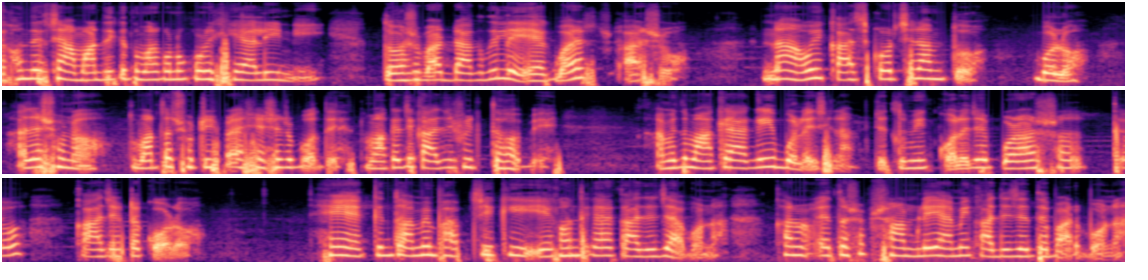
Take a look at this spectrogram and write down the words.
এখন দেখছি আমার দিকে তোমার কোনো কোনো খেয়ালই নেই। দশবার ডাক দিলে একবার আসো। না, ওই কাজ করছিলাম তো। বলো আচ্ছা শোনো, তোমার তো ছুটির প্রায় শেষের পথে। তোমাকে যে কাজে ফিরতে হবে। আমি তো মাকে আগেই বলেছিলাম যে তুমি কলেজে পড়ার সত্ত্বেও কাজ একটা করো। হ্যাঁ কিন্তু আমি ভাবছি কি, এখন থেকে আর কাজে যাব না। কারণ এত সব সামলেই আমি কাজে যেতে পারব না।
